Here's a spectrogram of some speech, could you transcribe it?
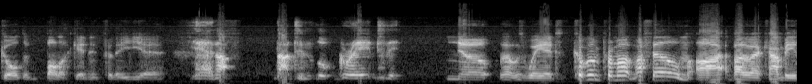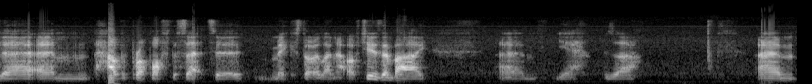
golden bollock in for the. Uh, yeah, that that didn't look great, did it? No, that was weird. Come and promote my film. Oh, by the way, I can't be there. Um, have a prop off the set to make a storyline out of. Cheers, then bye. Um, yeah, bizarre. Um,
